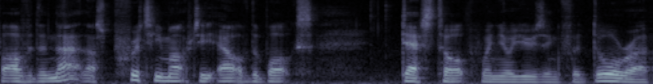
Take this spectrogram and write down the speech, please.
But other than that, that's pretty much the out of the box desktop when you're using Fedora.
